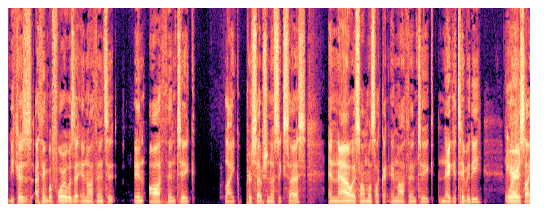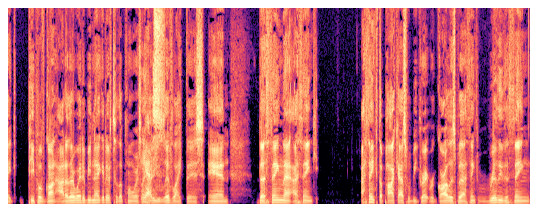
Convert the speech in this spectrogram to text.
because I think before it was an inauthentic inauthentic like perception of success. And now it's almost like an inauthentic negativity where it's like people have gone out of their way to be negative to the point where it's like, how do you live like this? And the thing that I think, I think the podcast would be great regardless, but I think really the thing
